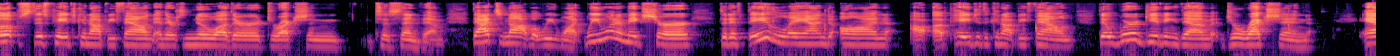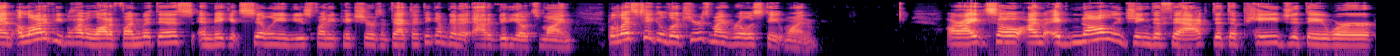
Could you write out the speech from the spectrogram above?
oops, this page cannot be found and there's no other direction to send them. That's not what we want. We want to make sure that if they land on a page that cannot be found, that we're giving them direction. And a lot of people have a lot of fun with this and make it silly and use funny pictures. In fact, I think I'm going to add a video to mine. But let's take a look. Here's my real estate one. All right, so I'm acknowledging the fact that the page that they were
